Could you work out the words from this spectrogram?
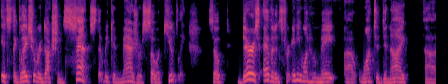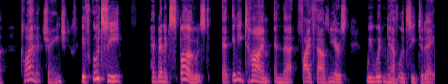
It's the glacial reduction sense that we can measure so acutely. So there's evidence for anyone who may uh, want to deny uh, climate change. If Ötzi had been exposed at any time in that 5,000 years, we wouldn't have Ötzi today.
